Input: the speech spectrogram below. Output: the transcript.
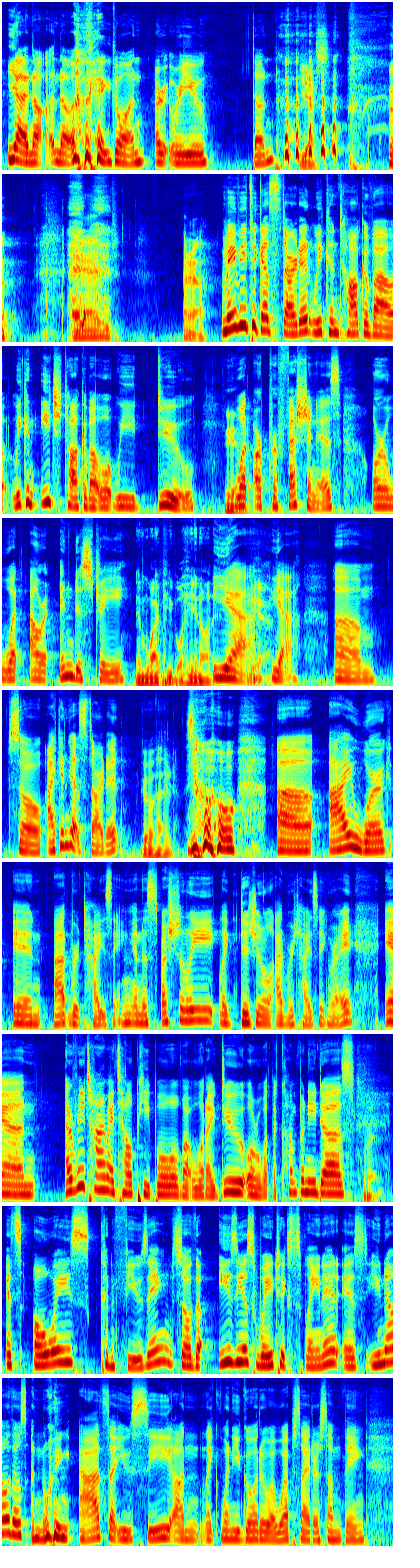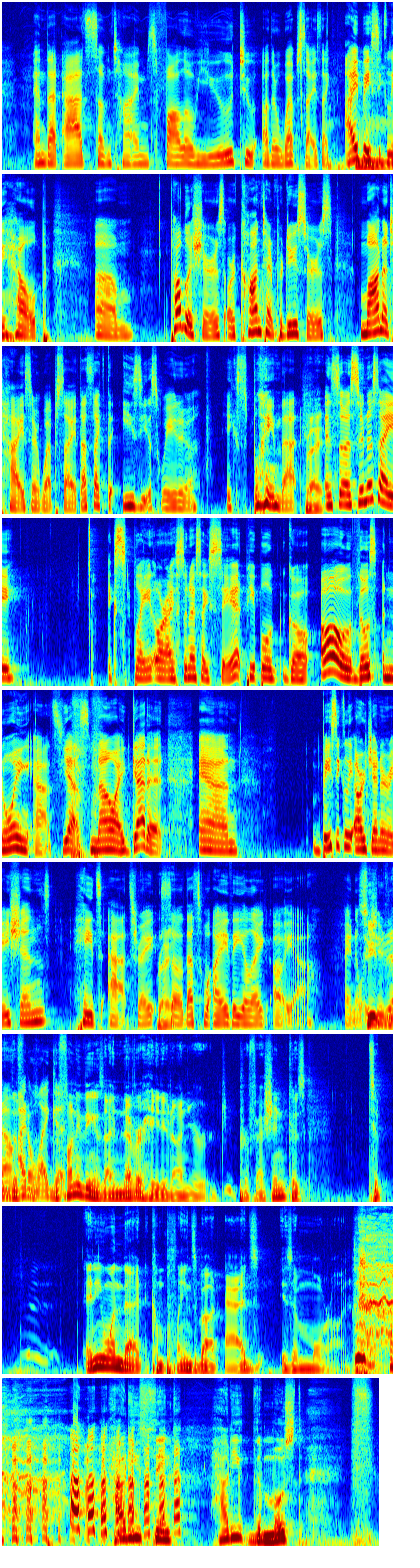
yeah, no, no. Okay, go on. Are, were you done? Yes. And I don't know. Maybe to get started, we can talk about, we can each talk about what we do, Yeah. what our profession is, or what our industry. and why people hate on it. Yeah, Yeah. yeah. Um, so I can get started. Go ahead. So uh, I work in advertising and especially like digital advertising, right? And every time I tell people about what I do or what the company does, Right. it's always confusing. So the easiest way to explain it is you know those annoying ads that you see on like when you go to a website or something and that ads sometimes follow you to other websites. Like I basically help um, publishers or content producers monetize their website. That's like the easiest way to explain that. Right. And so as soon as I explain or as soon as I say it, people go, "Oh, those annoying ads." Yes, now I get it. And basically our generation hates ads, right? Right. So that's why they like, "Oh yeah, I know what you do now. I don't like the it." The funny thing is, I never hated on your profession because to anyone that complains about ads is a moron. how do you think? How do you the most?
